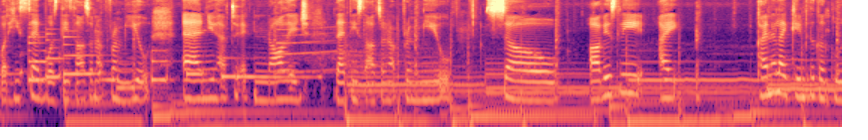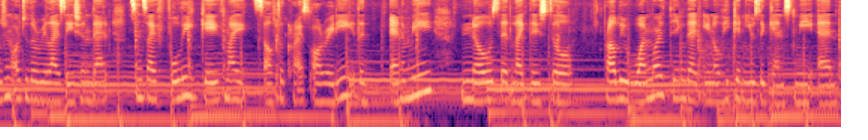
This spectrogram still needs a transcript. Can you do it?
What he said was these thoughts are not from you, and you have to acknowledge that these thoughts are not from you. So obviously i kind of like came to the conclusion or to the realization that since I fully gave myself to Christ already, the enemy knows that like there's still probably one more thing that you know he can use against me and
